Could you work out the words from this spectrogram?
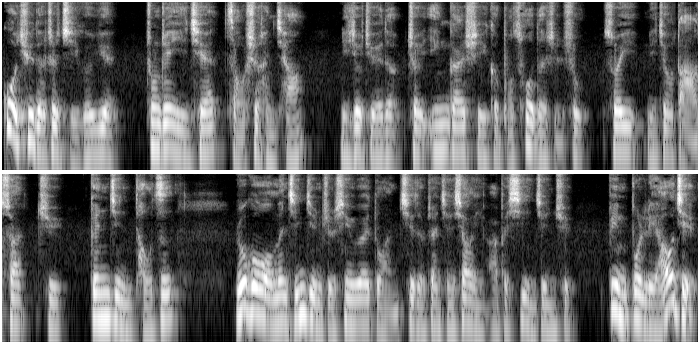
过去的这几个月中证一千走势很强，你就觉得这应该是一个不错的指数，所以你就打算去跟进投资。如果我们仅仅只是因为短期的赚钱效应而被吸引进去，并不了解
